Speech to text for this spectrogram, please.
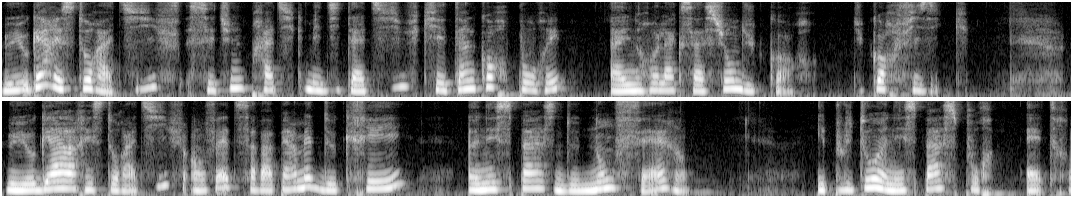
Le yoga restauratif, c'est une pratique méditative qui est incorporée à une relaxation du corps, du corps physique. Le yoga restauratif, en fait, ça va permettre de créer un espace de non-faire et plutôt un espace pour être.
